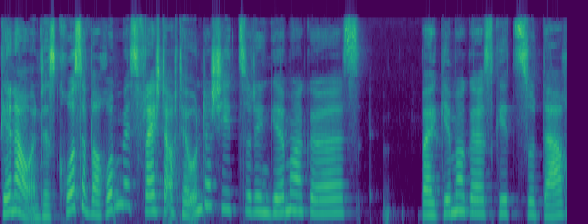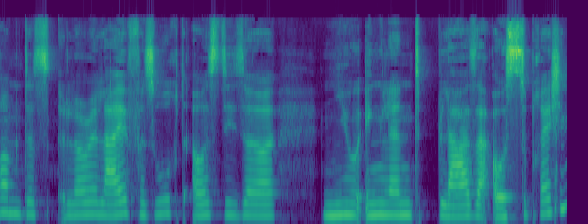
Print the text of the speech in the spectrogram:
Genau, und das große Warum ist vielleicht auch der Unterschied zu den Gilmore Girls. Bei Gilmore Girls geht es so darum, dass Lorelei versucht, aus dieser New England-Blase auszubrechen.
